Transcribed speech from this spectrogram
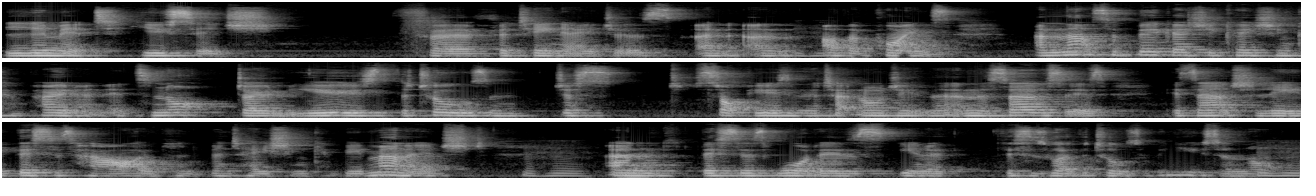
limit usage for, for teenagers and, and mm-hmm. other points. And that's a big education component. It's not don't use the tools and just stop using the technology and the, and the services. It's actually this is how implementation can be managed, mm-hmm. and this is what is you know this is where the tools have been used and not. Mm-hmm.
